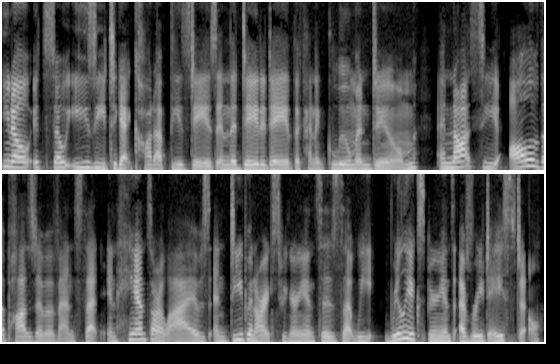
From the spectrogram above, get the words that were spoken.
you know, it's so easy to get caught up these days in the day-to-day, the kind of gloom and doom and not see all of the positive events that enhance our lives and deepen our experiences that we really experience every day still.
